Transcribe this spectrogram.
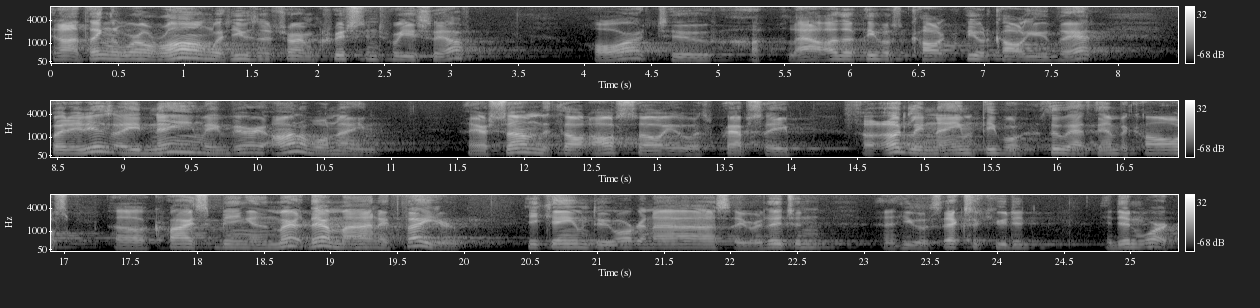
and I think the world wrong with using the term Christian for yourself or to allow other people to call, people to call you that. But it is a name, a very honorable name. There are some that thought also it was perhaps a, a ugly name people threw at them because uh, Christ being in their mind a failure. He came to organize a religion and he was executed. It didn't work.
